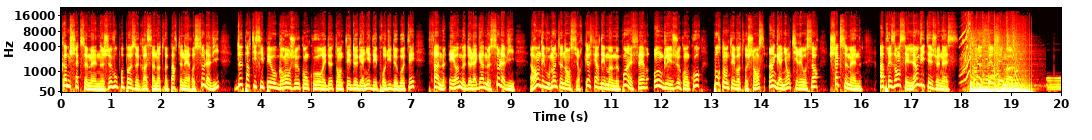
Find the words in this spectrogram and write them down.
Comme chaque semaine, je vous propose, grâce à notre partenaire Solavi, de participer au grand jeu concours et de tenter de gagner des produits de beauté femmes et hommes de la gamme Solavi. Rendez-vous maintenant sur quefairedesmoms.fr, onglet jeu concours, pour tenter votre chance, un gagnant tiré au sort chaque semaine. À présent, c'est l'invité jeunesse. Que faire des mômes?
